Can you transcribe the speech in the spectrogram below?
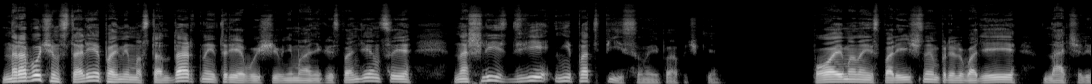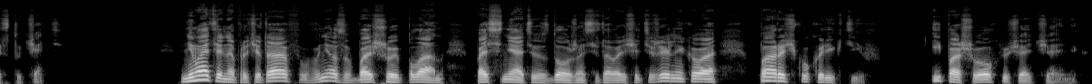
На рабочем столе, помимо стандартной, требующей внимания корреспонденции, нашлись две неподписанные папочки. Пойманные с поличным прелюбодеи начали стучать. Внимательно прочитав, внес в большой план по снятию с должности товарища Тяжельникова парочку корректив и пошел включать чайник.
